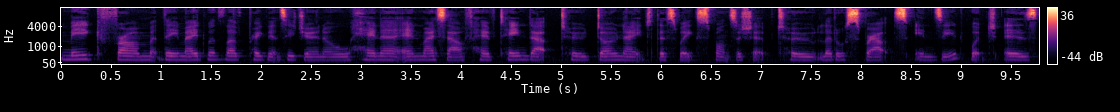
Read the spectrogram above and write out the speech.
Meg from the Made with Love Pregnancy Journal, Hannah, and myself have teamed up to donate this week's sponsorship to Little Sprouts NZ, which is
